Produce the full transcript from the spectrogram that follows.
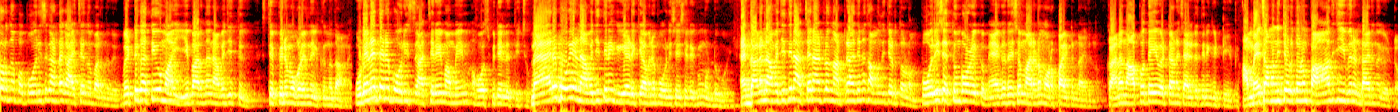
തുറന്നപ്പോൾ പോലീസ് കണ്ട കാഴ്ച എന്ന് പറഞ്ഞത് വെട്ടുകത്തിയുമായി ഈ പറഞ്ഞ നവജിത്ത് സ്റ്റെപ്പിന് മുകളിൽ നിൽക്കുന്നതാണ്. ഉടനെ തന്നെ പോലീസ് അച്ഛനെയും അമ്മയും ഹോസ്പിറ്റലിൽ എത്തിച്ചു. നേരെ പോയി നവജിത്തിനെ കീഴടക്കി അവനെ പോലീസ് സ്റ്റേഷനിലേക്കും കൊണ്ടുപോയി. എന്തായാലും നവജിത്തിന് അച്ഛനായിട്ടുള്ള നട്ടരാജനെ സംബന്ധിച്ചിടത്തോളം പോലീസ് എത്തുമ്പോഴേക്കും ഏകദേശം മരണം ഉറപ്പായിട്ടുണ്ടായിരുന്നു കാരണം നാൽപ്പത്തേഴ് വെട്ടാണ് ശരീരത്തിന് കിട്ടിയത്. അമ്മയെ സംബന്ധിച്ചിടത്തോളം പാതി ജീവൻ ഉണ്ടായിരുന്നു കേട്ടോ.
